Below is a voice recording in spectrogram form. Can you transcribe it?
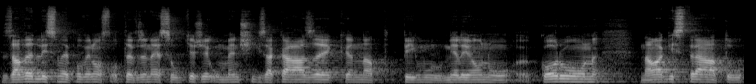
Zavedli jsme povinnost otevřené soutěže u menších zakázek nad půl milionu korun na magistrátu.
